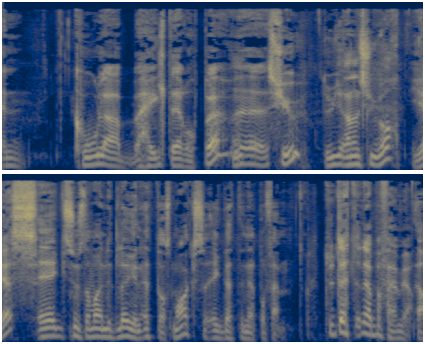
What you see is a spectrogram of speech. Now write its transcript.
en cola helt der oppe. Eh, Sju. Du gir den en sjuer. Yes. Jeg syns det var en litt løyen ettersmak, så jeg detter ned på fem. Du detter ned på fem, ja. Ja.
